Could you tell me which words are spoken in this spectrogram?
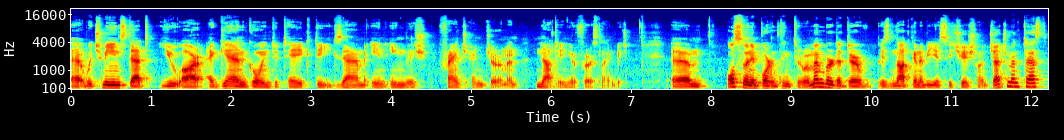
uh, which means that you are again going to take the exam in English, French and German, not in your first language. Um, also an important thing to remember that there is not going to be a situational judgment test,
